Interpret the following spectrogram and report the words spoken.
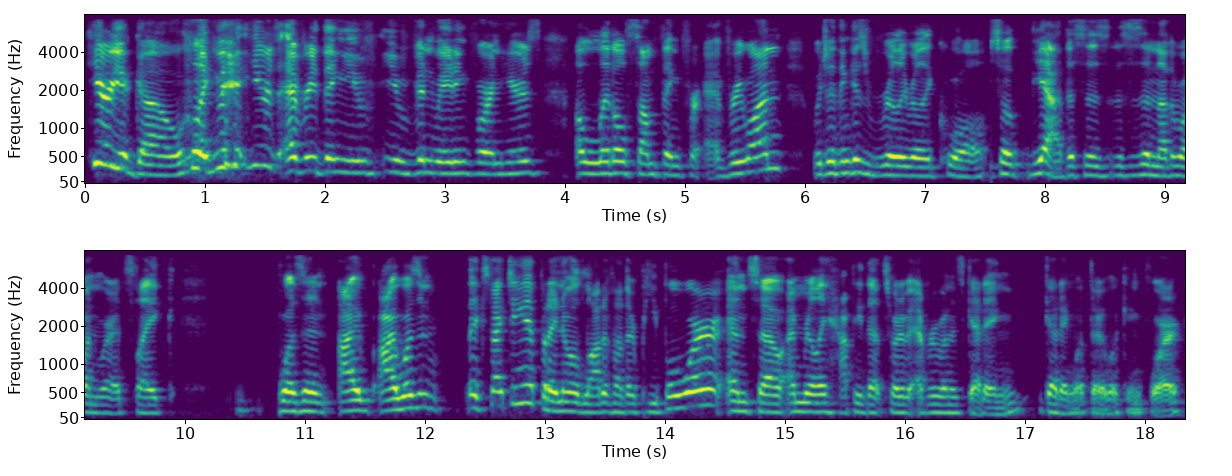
here you go. Like here's everything you've you've been waiting for and here's a little something for everyone which i think is really really cool. So yeah this is this is another one where it's like wasn't i i wasn't expecting it but i know a lot of other people were. And so i'm really happy that sort of everyone is getting getting what they're looking for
